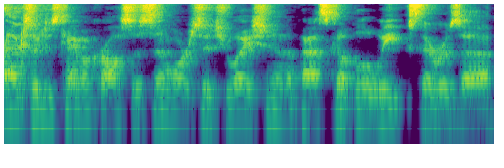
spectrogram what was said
I actually just came across a similar situation in the past couple of weeks. There was a,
